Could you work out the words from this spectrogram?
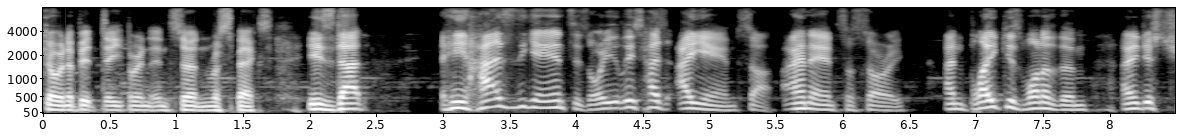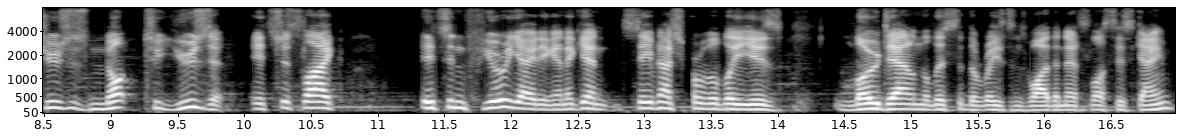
go in a bit deeper in, in certain respects. Is that he has the answers, or he at least has a answer, an answer. Sorry, and Blake is one of them, and he just chooses not to use it. It's just like it's infuriating. And again, Steve Nash probably is low down on the list of the reasons why the Nets lost this game,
